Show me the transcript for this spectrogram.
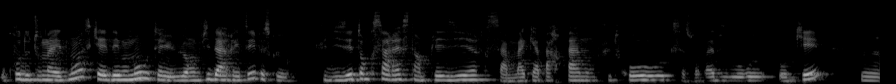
au cours de ton allaitement. Est-ce qu'il y a des moments où tu as eu envie d'arrêter? Parce que tu disais, tant que ça reste un plaisir, que ça m'accapare pas non plus trop, que ça soit pas douloureux, ok. Mmh.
